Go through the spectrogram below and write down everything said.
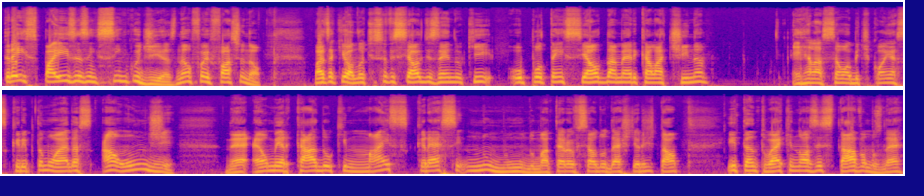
três países em cinco dias. Não foi fácil não. Mas aqui ó, notícia oficial dizendo que o potencial da América Latina em relação ao Bitcoin e as criptomoedas, aonde né, é o mercado que mais cresce no mundo, matéria oficial do Dash Digital. E tanto é que nós estávamos, né?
